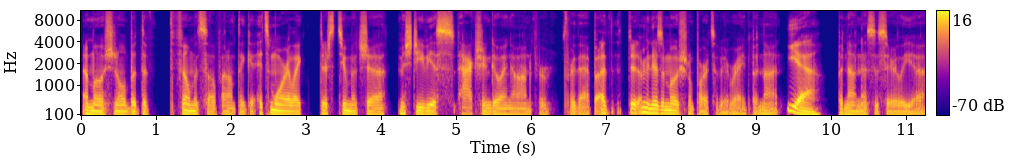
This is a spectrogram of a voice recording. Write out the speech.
emotional. But the film itself, I don't think it, it's more like there's too much uh, mischievous action going on for for that. But I, I mean, there's emotional parts of it, right? But not, Yeah, but not necessarily uh,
